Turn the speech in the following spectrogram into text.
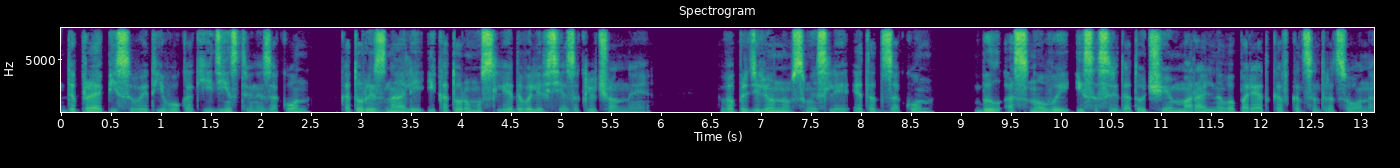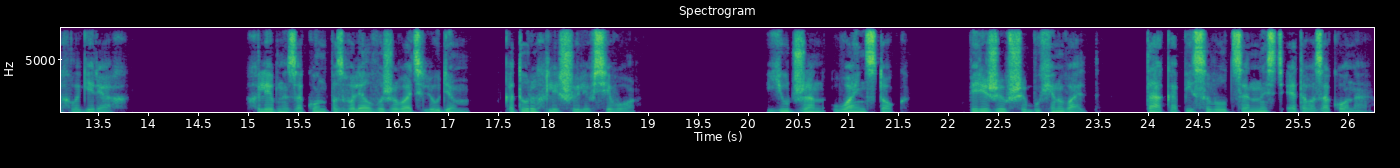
Депре описывает его как единственный закон, который знали и которому следовали все заключенные. В определенном смысле этот закон был основой и сосредоточием морального порядка в концентрационных лагерях. Хлебный закон позволял выживать людям, которых лишили всего. Юджин Уайнсток, переживший Бухенвальд, так описывал ценность этого закона.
